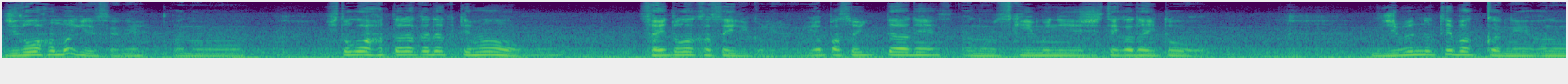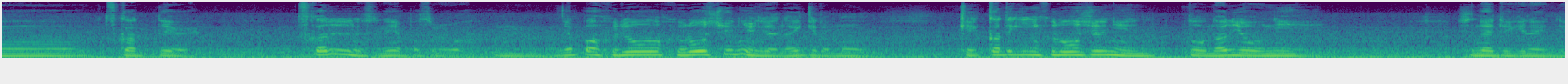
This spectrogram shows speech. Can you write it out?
自動販売機ですよね。あの、人が働かなくてもサイトが稼いでくれる。やっぱそういったねあのスキームにしていかないと自分の手ばっかね、あの、使って疲れるんですねやっぱそれは、うん、やっぱ不良不労収入じゃないけども結果的に不労収入となるようにしないといけないんで。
